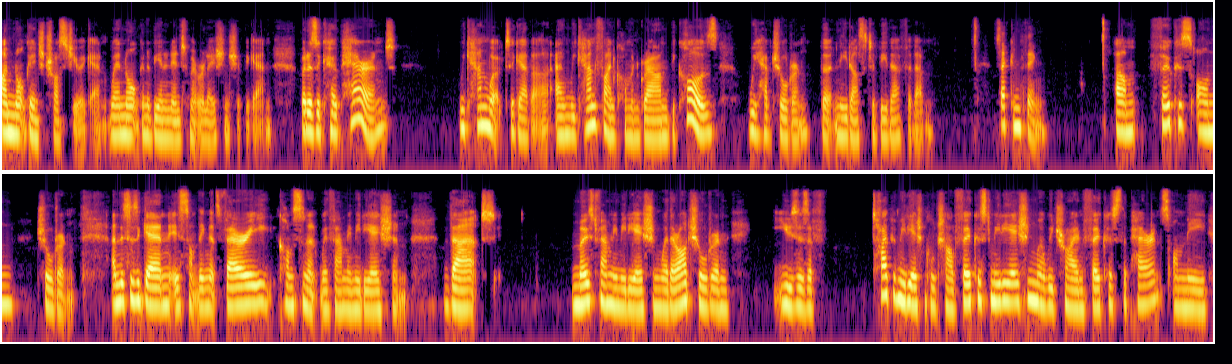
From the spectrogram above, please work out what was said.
I'm not going to trust you again. We're not going to be in an intimate relationship again. But as a co parent, we can work together and we can find common ground because we have children that need us to be there for them. Second thing, um, focus on children. And this is again is something that's very consonant with family mediation that most family mediation where there are children uses a f- type of mediation called child focused mediation where we try and focus the parents on the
